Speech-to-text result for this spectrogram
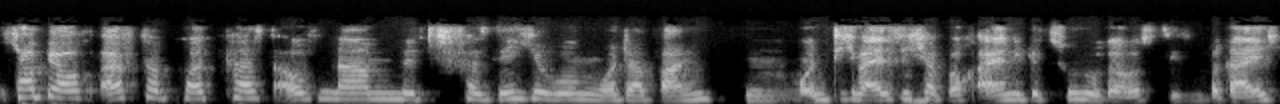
Ich habe ja auch öfter Podcast-Aufnahmen mit Versicherungen oder Banken. Und ich weiß, ich habe auch einige Zuhörer aus diesem Bereich.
